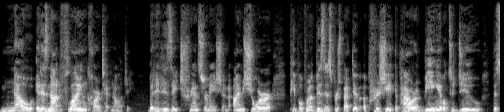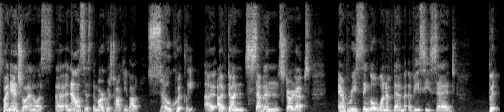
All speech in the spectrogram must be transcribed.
No, it is not flying car technology but it is a transformation. I'm sure people from a business perspective appreciate the power of being able to do this financial analysis, uh, analysis that Mark was talking about so quickly. I, I've done seven startups every single one of them, a VC said, but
